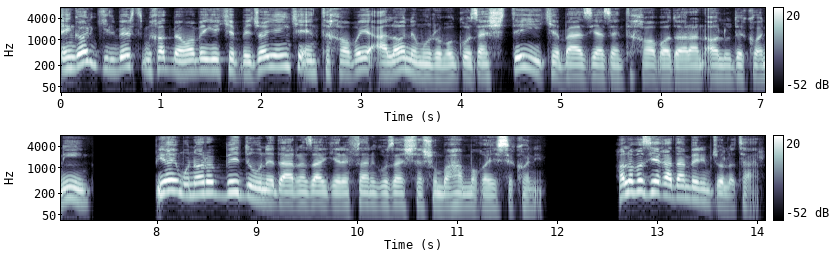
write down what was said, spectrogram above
انگار گیلبرت می‌خواد به ما بگه که به جای اینکه انتخابای الانمون رو با گذشته ای که بعضی از انتخابا دارن آلوده کنیم بیایم اونا رو بدون در نظر گرفتن گذشتشون با هم مقایسه کنیم حالا باز یه قدم بریم جلوتر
